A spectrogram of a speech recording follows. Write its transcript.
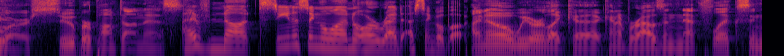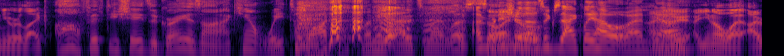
you are super pumped on this. I've not seen a single one or read a single book. I know we were like uh, kind of browsing Netflix, and you were like, "Oh, Fifty Shades of Grey is on. I can't wait to watch it. Let me add it to my list." I'm So pretty I sure that was exactly how it went. I yeah. know. You know what? I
